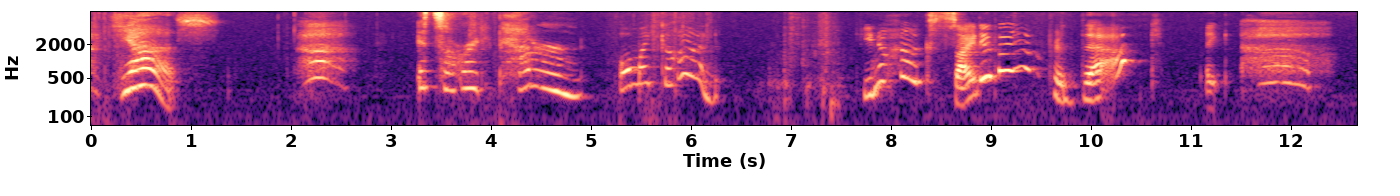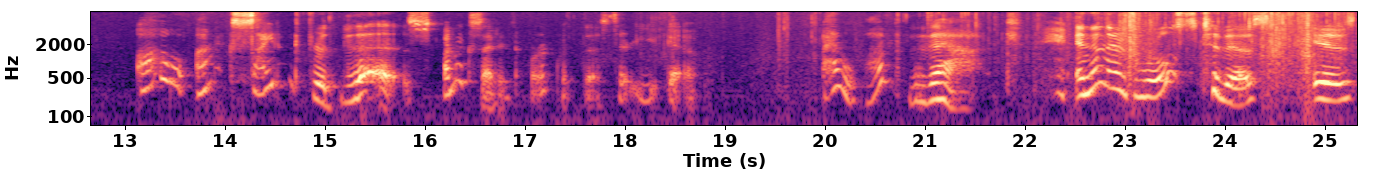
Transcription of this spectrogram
yes! It's already patterned. Oh my god. You know how excited I am for that? Like, oh, oh, I'm excited for this. I'm excited to work with this. There you go. I love that. And then there's rules to this is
